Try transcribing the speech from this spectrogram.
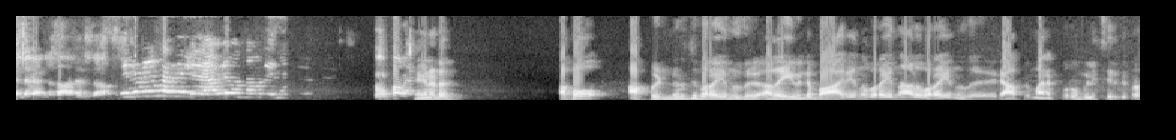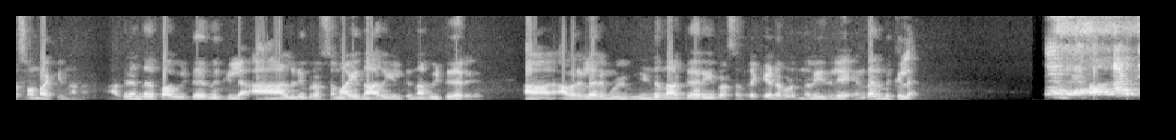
എന്റെ രണ്ട് സാധനം എടുക്കാം. പറഞ്ഞില്ലേ രാവിലെ വന്നാൽ മതി എന്ന്. പറ എങ്ങനെയുണ്ട്? അപ്പോ ആ പെണ്ണെടുത്ത് പറയുന്നത് അതെ ഇവന്റെ ഭാര്യ എന്ന് പറയുന്ന ആൾ പറയുന്നത് രാത്രി മനഃപൂർവം വിളിച്ചിരുത്തി പ്രശ്നം ഉണ്ടാക്കിയെന്നാണ്. അതിലെന്താ ഇപ്പൊ ആ വീട്ടുകാർ നിൽക്കില്ല. ആൾറെഡി പ്രശ്നമായി നാറി നിൽക്കുന്ന ആ വീട്ടുകാര് ആ അവരെല്ലാരും കൂടി വീണ്ടും നാട്ടുകാർ ഈ പ്രശ്നത്തിലേക്ക് ഇടപെടുന്ന രീതിയിൽ എന്തായാലും നിൽക്കില്ല. അടുത്ത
